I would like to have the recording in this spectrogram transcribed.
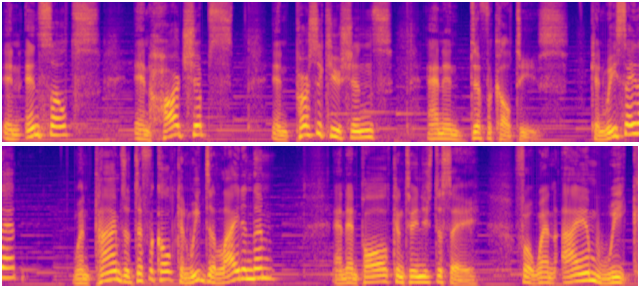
in insults, in hardships, in persecutions, and in difficulties. Can we say that? When times are difficult, can we delight in them? And then Paul continues to say, For when I am weak,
